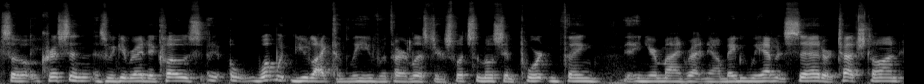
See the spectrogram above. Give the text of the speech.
So, Kristen, as we get ready to close, uh, what would you like to leave with our listeners? What's the most important thing in your mind right now? Maybe we haven't said or touched on.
